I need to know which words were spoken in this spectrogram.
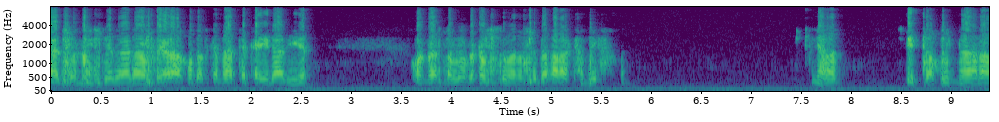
aad baa loogu dadaalaa waxyaalaha dadka naarta ka ilaaliya oo naarta looga dhowsadana sadaqadaa ka mid a nacam ittaqu naara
